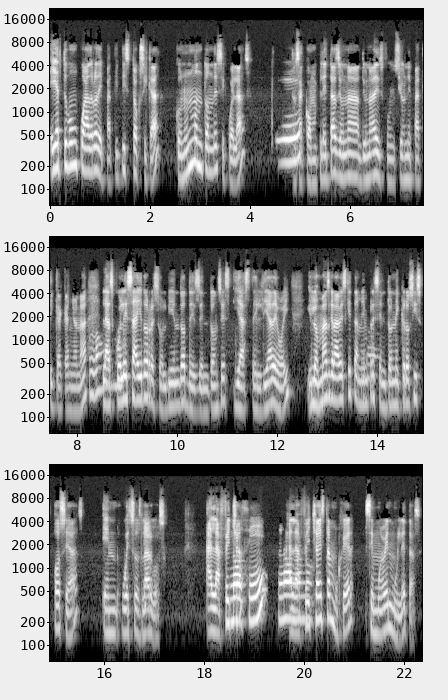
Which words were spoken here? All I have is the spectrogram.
Ella tuvo un cuadro de hepatitis tóxica con un montón de secuelas, o sea, completas de una, de una disfunción hepática cañona, las cuales ha ido resolviendo desde entonces y hasta el día de hoy. Y lo más grave es que también presentó necrosis óseas en huesos largos. A la fecha, ¿sí? a la fecha esta mujer se mueve en muletas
